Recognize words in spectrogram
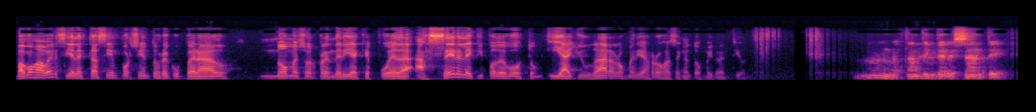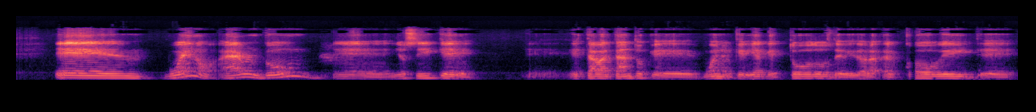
vamos a ver si él está 100% recuperado. No me sorprendería que pueda hacer el equipo de Boston y ayudar a los Medias Rojas en el 2021. Mm, bastante interesante. Eh, bueno, Aaron Boone, eh, yo sí que estaba al tanto que, bueno, él quería que todos, debido al COVID,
